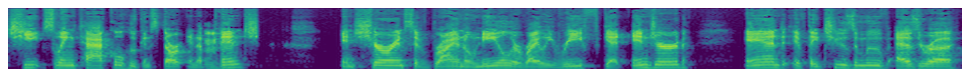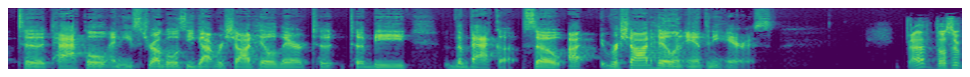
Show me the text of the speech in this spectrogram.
cheat swing tackle who can start in a mm-hmm. pinch. Insurance if Brian O'Neill or Riley Reiff get injured. And if they choose to move Ezra to tackle and he struggles, you got Rashod Hill there to to be the backup. So uh, Rashod Hill and Anthony Harris. Uh, those are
